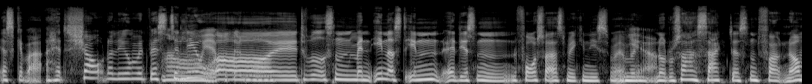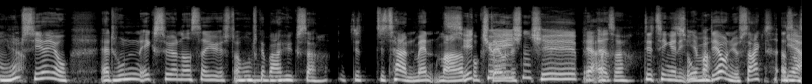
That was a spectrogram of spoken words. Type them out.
jeg skal bare have det sjovt og leve mit bedste Nå, liv. ja, og øh, du ved, sådan, men inderst inden er det sådan en forsvarsmekanisme. Men Ja. når du så har sagt det, sådan folk, Nå, men hun Ja. siger jo, at hun ikke søger noget seriøst, og hun skal bare hygge sig. Det, det tager en mand meget bogstaveligt. Situationship. Ja, Altså, det tænker de, super. jamen det har hun jo sagt. Altså, Ja,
